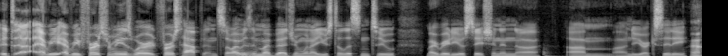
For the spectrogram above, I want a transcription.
it uh, every every first for me is where it first happened. So I was in my bedroom when I used to listen to my radio station in uh, um, uh, New York City, Yeah.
